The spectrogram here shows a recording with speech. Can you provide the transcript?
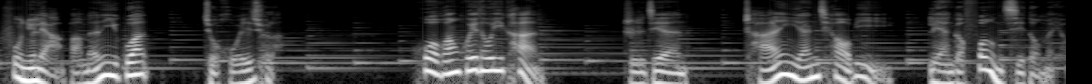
父女俩把门一关，就回去了。霍桓回头一看，只见谗岩峭壁，连个缝隙都没有。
